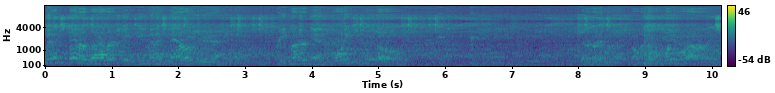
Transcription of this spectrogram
minutes down, drivers, 18 minutes down. 342 to go. Should have heard it when I was calling a 24-hour race.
